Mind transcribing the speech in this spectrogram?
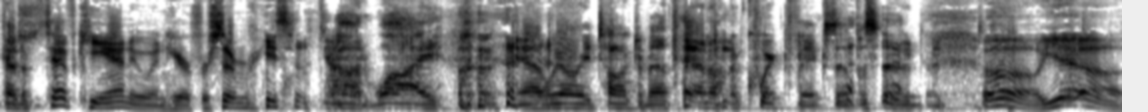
kind let's of, just have Keanu in here for some reason. God, why? yeah, we already talked about that on a quick fix episode. But... Oh yeah,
